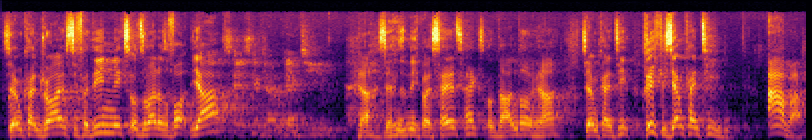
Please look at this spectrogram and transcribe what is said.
Sie haben keinen Drive. Sie verdienen nichts und so weiter und so fort. Ja? Sie haben kein Team. Ja, sie sind nicht bei Sales Hacks unter anderem, ja. Sie haben kein Team. Richtig, sie haben kein Team. Aber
